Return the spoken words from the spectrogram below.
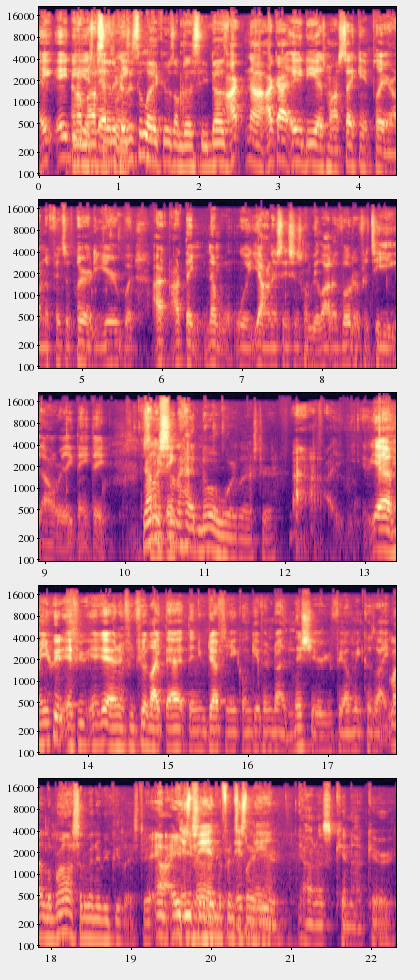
A- AD And I'm is not saying it because it's the Lakers. I'm just he does. I, nah, I got AD as my second player on defensive player of the year, but I, I think number with Giannis, it's just gonna be a lot of voter fatigue. I don't really think they. Giannis same shouldn't have had no award last year. Yeah, I mean, you could if you yeah, and if you feel like that, then you definitely ain't gonna give him nothing this year. You feel me? Because like, Like LeBron should have been MVP last year, and Uh, AD this should have been man- defensive this player of the year. Giannis cannot carry.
